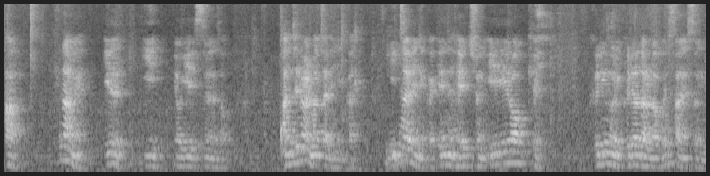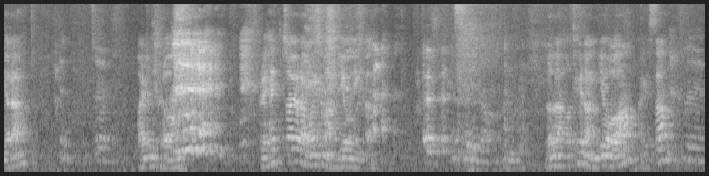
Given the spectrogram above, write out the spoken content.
4그 다음에 1, 2 여기 있으면서 반지름 얼마짜리니까 2짜리니까 걔는 대충 이렇게 그림을 그려달라고 했어 안 했어 은결아? 저말좀 들어 그래 했죠요라고 하지마 안 귀여우니까 했습니다. 너는 어떻게든 안 귀여워 알겠어? 네.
